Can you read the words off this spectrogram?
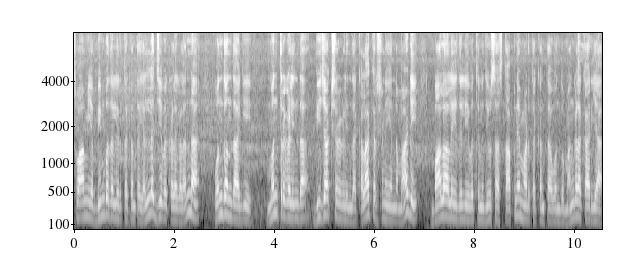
ಸ್ವಾಮಿಯ ಬಿಂಬದಲ್ಲಿರ್ತಕ್ಕಂಥ ಎಲ್ಲ ಜೀವಕಳೆಗಳನ್ನು ಒಂದೊಂದಾಗಿ ಮಂತ್ರಗಳಿಂದ, ಬೀಜಾಕ್ಷರಗಳಿಂದ ಕಲಾಕರ್ಷಣೆಯನ್ನು ಮಾಡಿ ಬಾಲಾಲಯದಲ್ಲಿ ಇವತ್ತಿನ ದಿವಸ ಸ್ಥಾಪನೆ ಮಾಡತಕ್ಕಂಥ ಒಂದು ಮಂಗಳ ಕಾರ್ಯ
